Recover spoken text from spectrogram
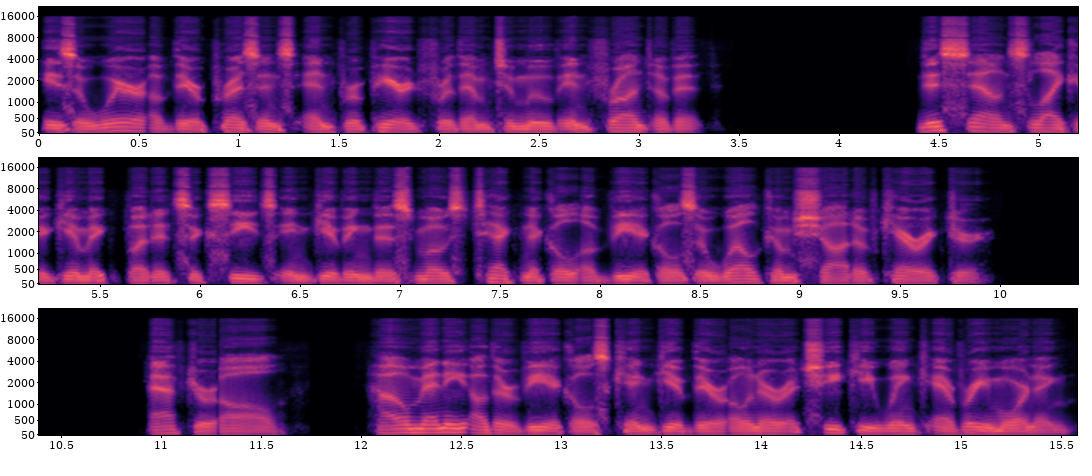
is aware of their presence and prepared for them to move in front of it. This sounds like a gimmick but it succeeds in giving this most technical of vehicles a welcome shot of character. After all, how many other vehicles can give their owner a cheeky wink every morning?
